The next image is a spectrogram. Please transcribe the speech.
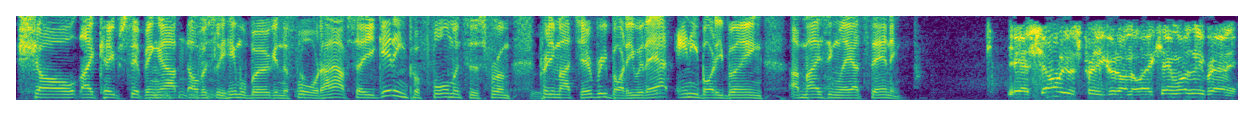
Sholl, they keep stepping up. Obviously, Himmelberg in the forward half. So you're getting performances from pretty much everybody without anybody being amazingly outstanding. Yeah, Shelby was pretty good on the weekend, wasn't he, Brownie?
